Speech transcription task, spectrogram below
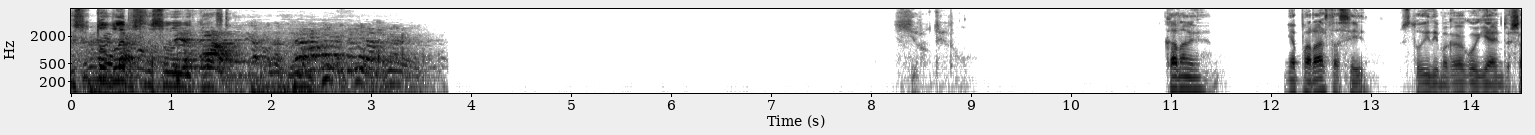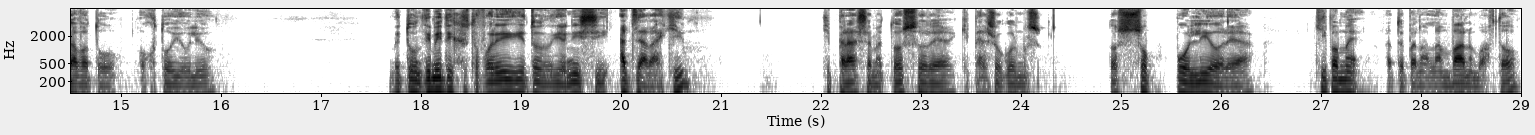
Εσύ το βλέπεις θεσσαλονικό αυτό. Χειρότερο. Κάναμε μια παράσταση στο Ίδρυμα Κακογιάννη το Σάββατο 8 Ιουλίου με τον Δημήτρη Χριστοφορίδη και τον Διονύση Ατζαράκη και περάσαμε τόσο ωραία και πέρασε ο κόσμος τόσο πολύ ωραία και είπαμε θα το επαναλαμβάνουμε αυτό.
